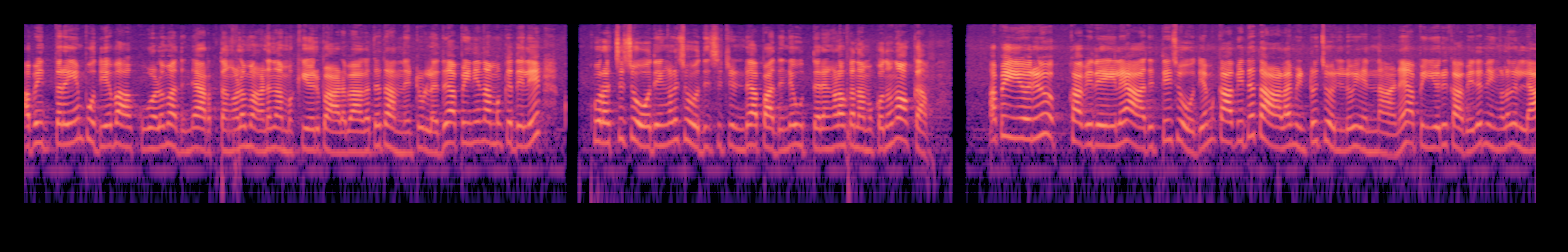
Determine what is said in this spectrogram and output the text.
അപ്പോൾ ഇത്രയും പുതിയ വാക്കുകളും അതിന്റെ അർത്ഥങ്ങളുമാണ് നമുക്ക് ഈ ഒരു പാഠഭാഗത്ത് തന്നിട്ടുള്ളത്. അപ്പോൾ ഇനി നമുക്കിതിൽ കുറച്ച് ചോദ്യങ്ങൾ ചോദിച്ചിട്ടുണ്ട്. അപ്പോൾ അതിന്റെ ഉത്തരങ്ങളൊക്കെ നമുക്കൊന്ന് നോക്കാം. അപ്പോൾ ഈ ഒരു കവിതയിലെ ആദ്യത്തെ ചോദ്യം കവിത താളമിട്ടു ചൊല്ലു എന്നാണ്. അപ്പോൾ ഈ ഒരു കവിത നിങ്ങൾ എല്ലാ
